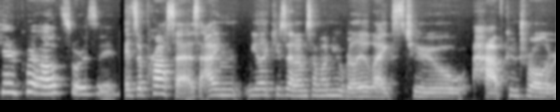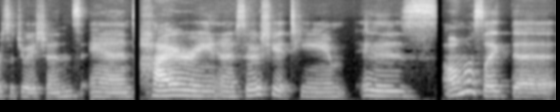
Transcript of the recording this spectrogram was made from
can't quit outsourcing. It's a process. I'm like you said, I'm someone who really likes to have control over situations and hiring an associate team is almost like the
